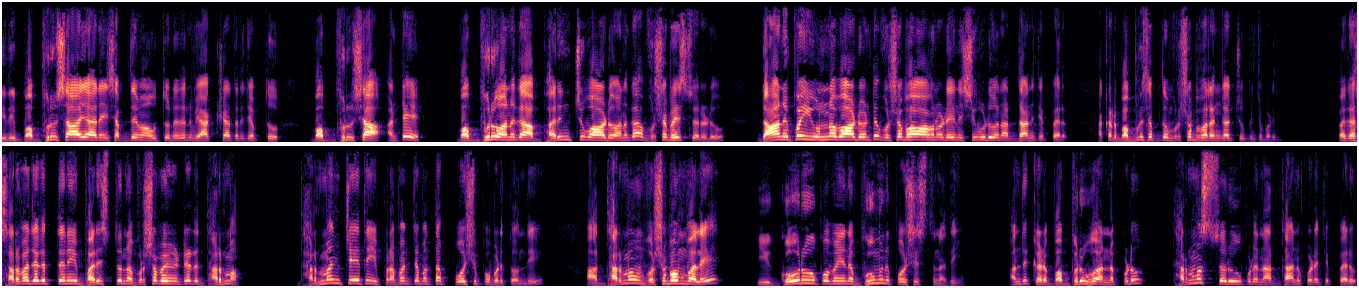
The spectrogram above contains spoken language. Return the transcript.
ఇది బభ్రుషాయ అనే శబ్దం అవుతున్నదని వ్యాఖ్యాతలు చెప్తూ బభ్రుష అంటే బభ్రు అనగా భరించువాడు అనగా వృషభేశ్వరుడు. దానిపై ఉన్నవాడు అంటే వృషభవాహనుడైన శివుడు అని అర్థాన్ని చెప్పారు. అక్కడ బభ్రు శబ్దం వృషభపరంగా చూపించబడింది. పైగా సర్వజగత్తుని భరిస్తున్న వృషభం ఏంటంటే ధర్మం. ధర్మం చేత ఈ ప్రపంచమంతా పోషింపబడుతోంది. ఆ ధర్మం వృషభం వలె ఈ గోరూపమైన భూమిని పోషిస్తున్నది. అందుకక్కడ బభ్రుహు అన్నప్పుడు ధర్మస్వరూపుడని అర్థాన్ని కూడా చెప్పారు.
